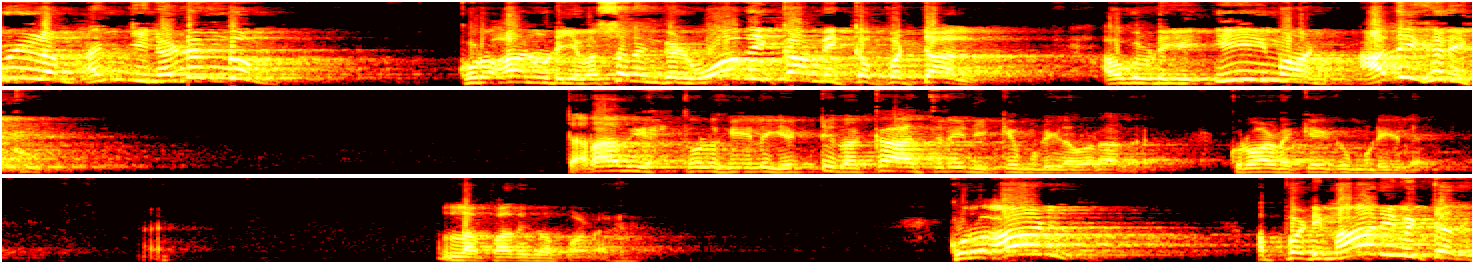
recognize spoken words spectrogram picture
உள்ளம் அஞ்சி நடுங்கும் குர்ஆனுடைய வசனங்கள் ஓதி காண்பிக்கப்பட்டால் அவர்களுடைய ஈமான் அதிகரிக்கும் தராவிய தொழுகையில எட்டு ரக்காத்திலே நிக்க முடியல அவரால் குர்ஆனை கேட்க முடியல அல்லாஹ் பாதுகாப்பான குர்ஆன் அப்படி மாறிவிட்டது.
